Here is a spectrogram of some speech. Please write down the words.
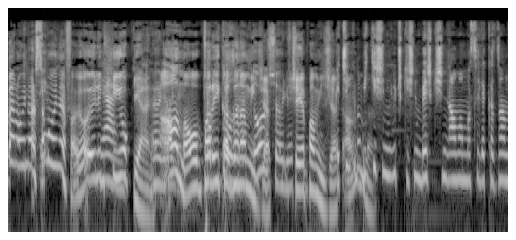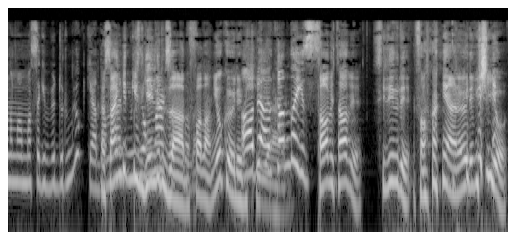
ben oynarsam oynar falan. Öyle bir E, yani, şey yok yani. öyle Alma o parayı Çok doğru, doğru kazanamayacak. söylüyorsun. şey yapamayacak. E çünkü anladın bir mı? kişinin, üç kişinin, beş kişinin almamasıyla kazanamaması gibi bir durum yok ki. Adamlar sen git biz geliriz abi satıyorlar. falan. Yok öyle bir Abi şey yani. arkandayız. Tabi tabi. Silivri falan yani öyle bir şey yok.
